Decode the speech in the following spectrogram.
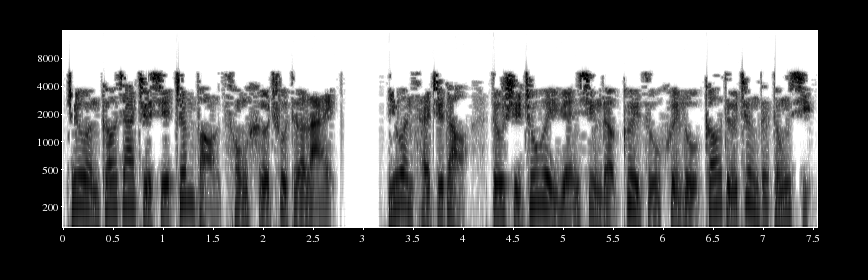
追问高家这些珍宝从何处得来，一问才知道，都是诸位元姓的贵族贿赂高德正的东西。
